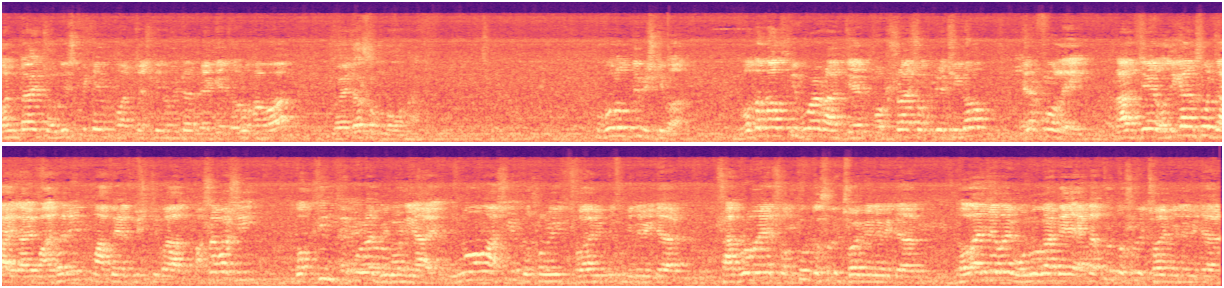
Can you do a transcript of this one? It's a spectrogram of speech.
ঘন্টায় চল্লিশ থেকে পঞ্চাশ কিলোমিটার বেগে জোরো হাওয়া বয়ে যাওয়ার সম্ভাবনা। উপলব্ধি বৃষ্টিপাত। গতকাল ত্রিপুরা রাজ্যের বর্ষা সক্রিয় ছিল। এর ফলে রাজ্যের অধিকাংশ জায়গায় মাঝারি মাপের বৃষ্টিপাত। পাশাপাশি দক্ষিণ ত্রিপুরার বিরোনিয়ায় উনআশি দশমিক ছয় মিলিমিটার সাগরমে সত্তর দশমিক ছয় মিলিমিটার, ধলাই জেলায় মনুঘাটে একাত্তর দশমিক ছয় মিলিমিটার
